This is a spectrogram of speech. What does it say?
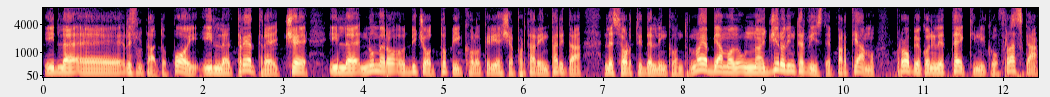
il eh, risultato, poi il 3-3 c'è il numero 18 piccolo che riesce a portare in parità le sorti dell'incontro. Noi abbiamo un giro di interviste, partiamo proprio con il tecnico Frasca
